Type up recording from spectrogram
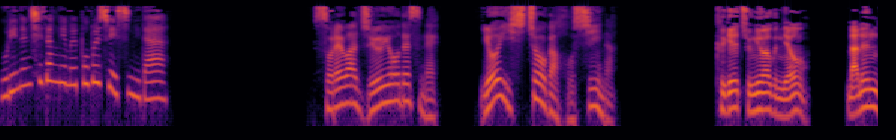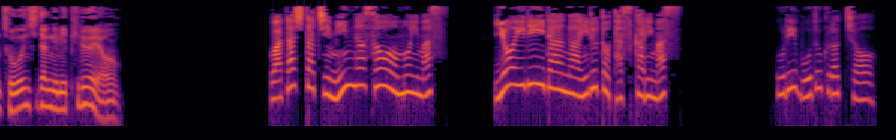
우리는 시장님을 뽑을 수 있습니다. それは重要ですね。良い市長が欲しいな。 그게 중요하군요. 나는 좋은 시장님이 필요해요. 私たちみんなそう思います。良いリーダーがいると助かります。 우리 모두 그렇죠.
